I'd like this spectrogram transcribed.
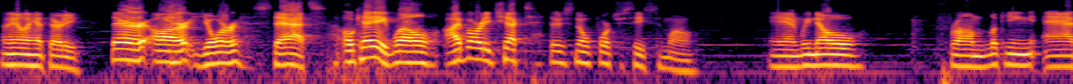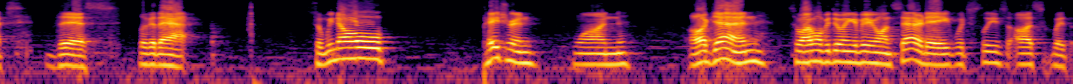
And they only had 30. There are your stats. Okay, well, I've already checked. There's no Fortress Siege tomorrow. And we know from looking at this. Look at that. So we know Patron won again. So I won't be doing a video on Saturday, which leaves us with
